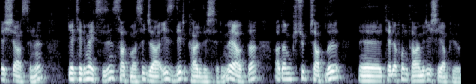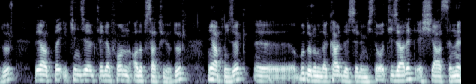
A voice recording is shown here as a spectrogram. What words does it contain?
eşyasını getirmeksizin satması caizdir kardeşlerim. Veyahut da adam küçük çaplı e, telefon tamiri işi yapıyordur. Veyahut da ikinci el telefon alıp satıyordur. Ne yapmayacak? E, bu durumda kardeşlerim işte o ticaret eşyasını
